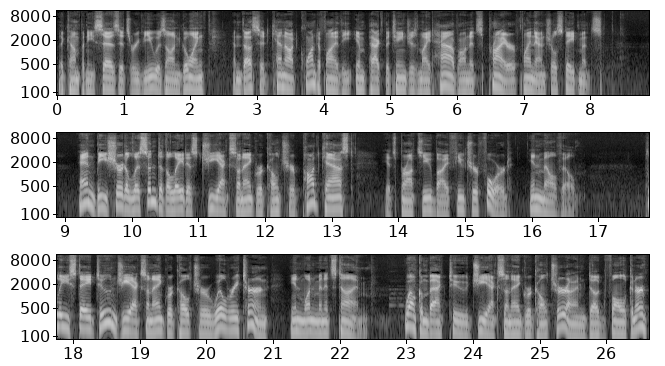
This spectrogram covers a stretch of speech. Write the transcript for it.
The company says its review is ongoing and thus it cannot quantify the impact the changes might have on its prior financial statements. And be sure to listen to the latest GX on Agriculture podcast. It's brought to you by Future Ford in Melville. Please stay tuned. GX on Agriculture will return in one minute's time. Welcome back to GX on Agriculture. I'm Doug Falconer.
